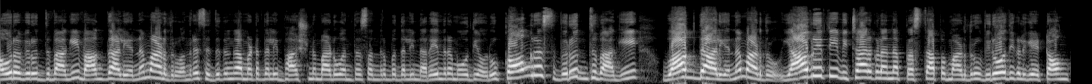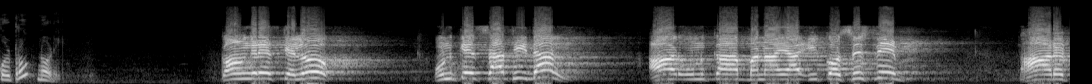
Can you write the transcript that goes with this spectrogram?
ಅವರ ವಿರುದ್ಧವಾಗಿ ವಾಗ್ದಾಳಿಯನ್ನ ಮಾಡಿದ್ರು ಅಂದ್ರೆ ಸಿದ್ಧಗಂಗಾ ಮಠದಲ್ಲಿ ಭಾಷಣ ಮಾಡುವಂತ ಸಂದರ್ಭದಲ್ಲಿ ನರೇಂದ್ರ ಮೋದಿ ಅವರು ಕಾಂಗ್ರೆಸ್ ವಿರುದ್ಧವಾಗಿ ವಾಗ್ದಾಳಿಯನ್ನ ಮಾಡಿದ್ರು ಯಾವ ರೀತಿ ವಿಚಾರಗಳನ್ನ ಪ್ರಸ್ತಾಪ ಮಾಡಿದ್ರು ವಿರೋಧಿಗಳಿಗೆ ಟಾಂಗ್ ಕೊಟ್ರು ನೋಡಿ कांग्रेस के लोग उनके साथी दल और उनका बनाया इकोसिस्टम भारत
